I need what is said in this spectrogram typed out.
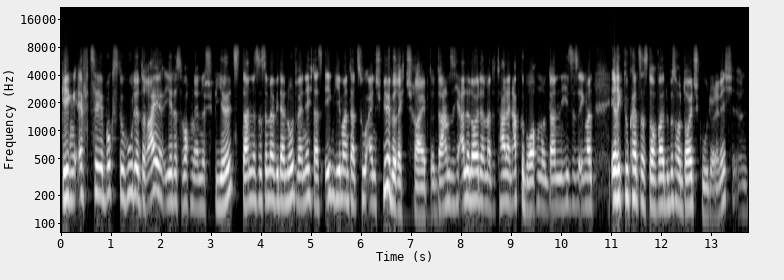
gegen FC Buxtehude 3 jedes Wochenende spielst, dann ist es immer wieder notwendig, dass irgendjemand dazu einen Spielbericht schreibt. Und da haben sich alle Leute immer total ein abgebrochen und dann hieß es irgendwann, Erik, du kannst das doch, weil du bist auch in Deutsch gut, oder nicht? Und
